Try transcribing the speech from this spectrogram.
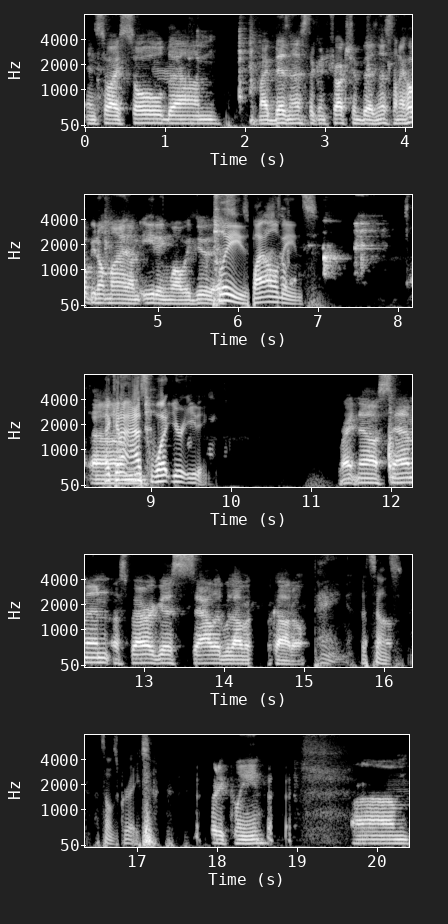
and so I sold um, my business, the construction business, and I hope you don't mind I'm eating while we do this. Please, by all means. Um, Hey, can I ask what you're eating? right now? Salmon, asparagus, salad with avocado. Dang, that sounds that sounds great. pretty clean. um,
